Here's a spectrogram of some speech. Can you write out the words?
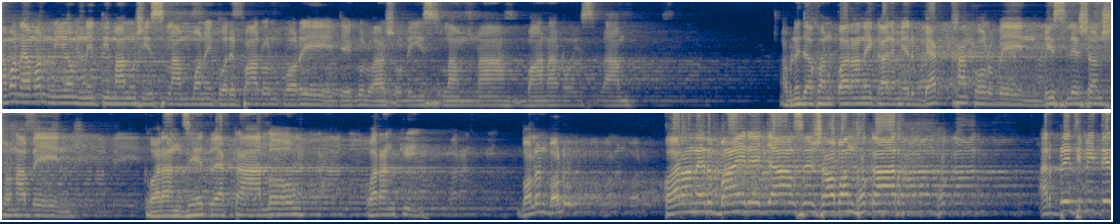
এমন এমন নিয়ম, নীতি মানুষ ইসলাম মনে করে, পালন করে, যেগুলো আসলে ইসলাম না, বানানো ইসলাম। আপনি যখন কোরআনে কারিমের ব্যাখ্যা করবেন, বিশ্লেষণ শোনাবেন কোরআন যেহেতু একটা আলো, কোরআন কি? বলেন বলেন। কোরআনের বাইরে যা আছে সব অন্ধকার। আর পৃথিবীতে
